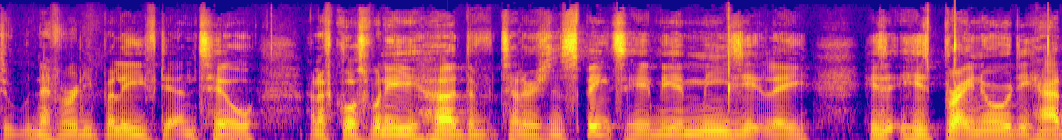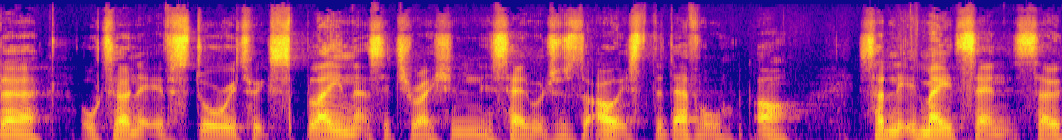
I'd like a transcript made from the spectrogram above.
never really believed it until, and of course, when he heard the television speak to him, he immediately, his, his brain already had an alternative story to explain that situation in his head, which was, oh, it's the devil. Oh, suddenly it made sense. So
